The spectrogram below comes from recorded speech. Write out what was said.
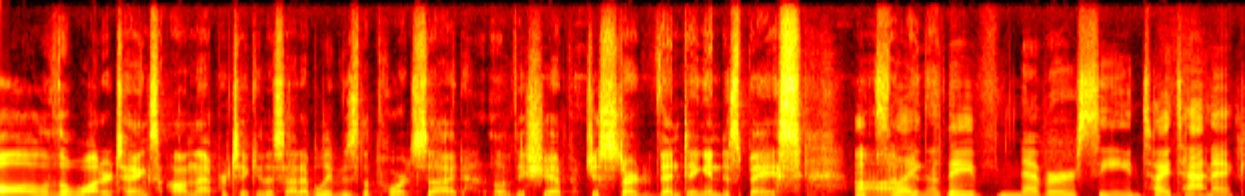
All of the water tanks on that particular side, I believe it was the port side of the ship, just start venting into space. It's Uh, like that- they've never seen Titanic.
